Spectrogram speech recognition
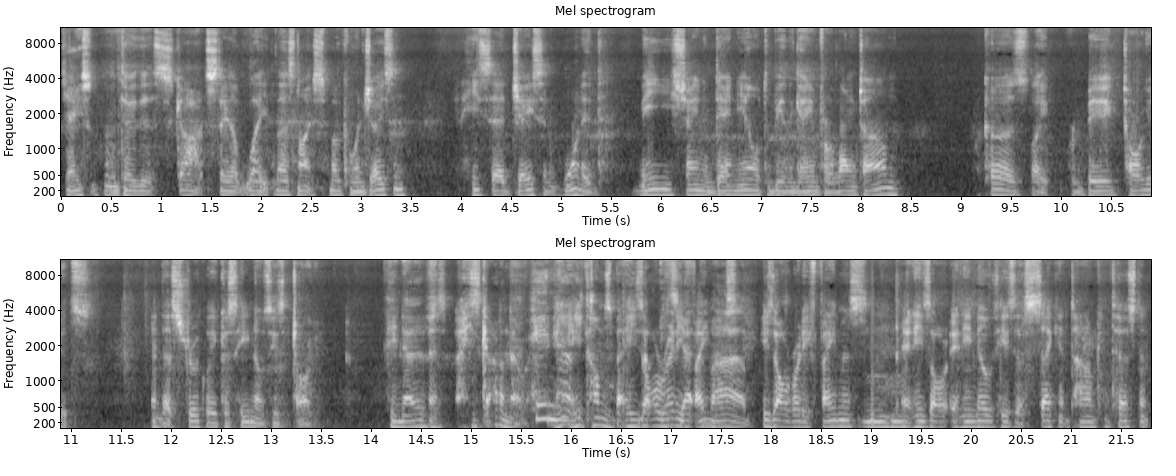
Jason. Let me tell you this. Scott stayed up late last night smoking with Jason, and he said Jason wanted me, Shane, and Danielle to be in the game for a long time because like we're big targets, and that's strictly because he knows he's a target. He knows. And he's got to know. He He, knows. he comes back. He's No, he's already famous. He's already famous, and he's all, and he knows he's a second time contestant.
